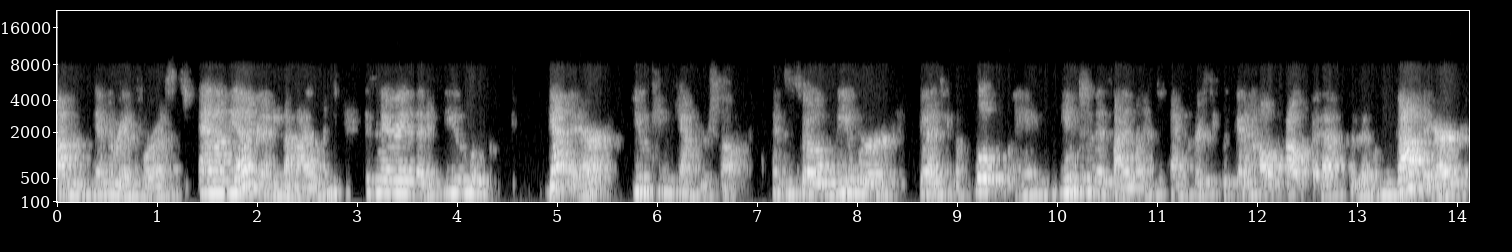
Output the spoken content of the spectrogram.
um, in the rainforest. And on the other end of that island is an area that if you get there, you can camp yourself. And so we were going to take a float plane into this island, and Christy was going to help outfit us so that when we got there,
